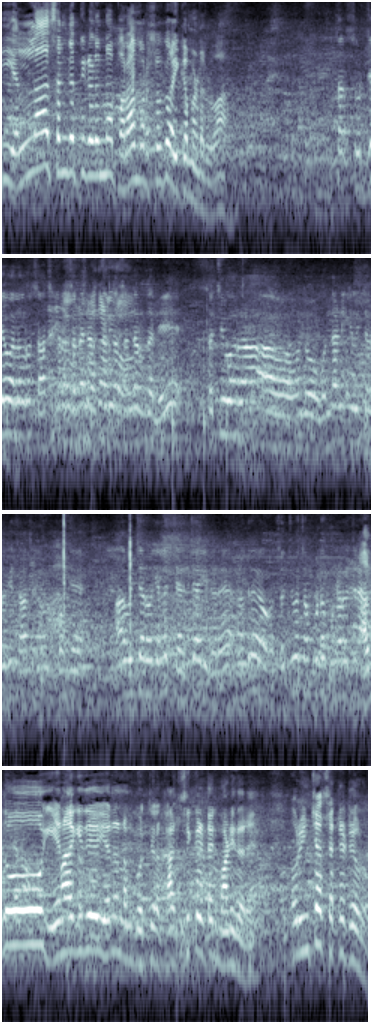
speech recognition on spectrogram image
ಈ ಎಲ್ಲ ಸಂಗತಿಗಳನ್ನು ಪರಾಮರ್ಶೋದು ಹೈಕಮಾಂಡ್ ಅಲ್ವಾ? ಸರ್ ಸುರ್ಜೇವಾಲ್ ಅವರು ಶಾಸಕರ ಸಭೆ ನಡೆಸಿದ ಸಂದರ್ಭದಲ್ಲಿ ಸಚಿವರ ಒಂದು ಹೊಂದಾಣಿಕೆ ವಿಚಾರವಾಗಿ ಶಾಸಕರ ಬಗ್ಗೆ ಆ ವಿಚಾರವಾಗೆಲ್ಲ ಚರ್ಚೆ ಆಗಿದ್ದಾರೆ. ಅಂದ್ರೆ ಸಚಿವ ಸಂಪುಟ ಪುನರಚನೆ ಅದು ಏನಾಗಿದೆ ಏನೋ ನಮ್ಗೆ ಗೊತ್ತಿಲ್ಲ. ಕಾ ಸೀಕ್ರೆಟಾಗಿ ಮಾಡಿದ್ದಾರೆ. ಅವರು ಇನ್ಚಾರ್ಜ್ ಸೆಕ್ರೆಟರಿ ಅವರು.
